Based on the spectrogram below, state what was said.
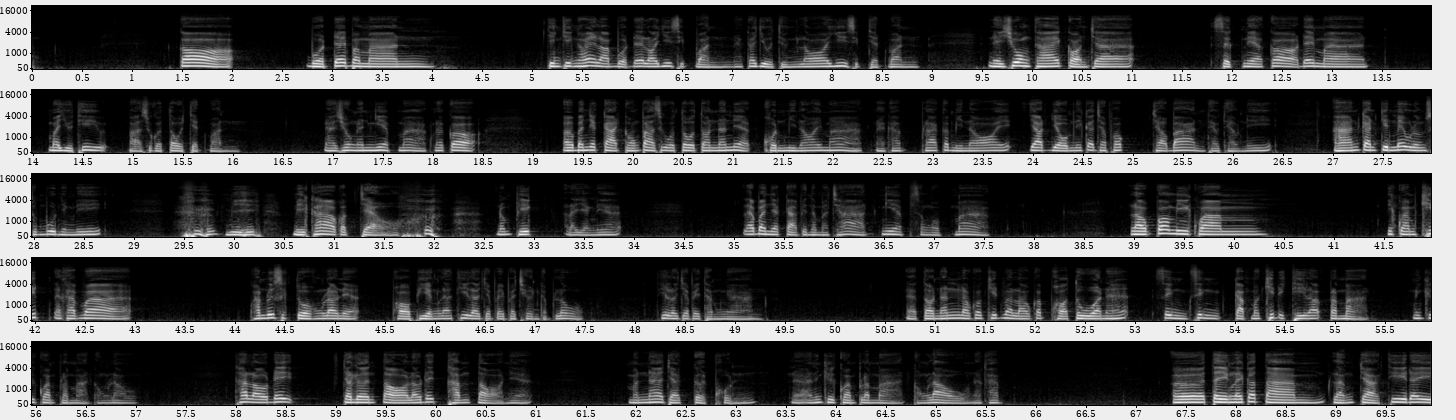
ก็ บวชได้ประมาณ จริงๆเขาให้ลาบวชได้ 120 วันก็อยู่ถึง 127 วัน ในช่วงท้ายก่อนจะศึกเนี่ยก็ได้มามาอยู่ที่ป่าสุกโต 7 วันนะช่วงนั้นเงียบมากแล้วก็บรรยากาศของป่าสุโกโตตอนนั้นเนี่ยคนมีน้อยมากนะครับ พระก็มีน้อยญาติโยมนี่ก็เฉพาะชาวบ้านแถวๆนี้ อาหารการกินไม่อุดมสมบูรณ์อย่างนี้ มีมีข้าวกับแจ่ว น้ำพริกอะไรอย่างเนี้ยและบรรยากาศเป็นธรรมชาติเงียบสงบมาก เราก็มีความมีความคิดนะครับว่าความรู้สึกตัวของเราเนี่ยพอเพียงแล้วที่เราจะไปเผชิญกับโลก ที่เราจะไปทำงานนะตอนนั้นเราก็คิดว่าเราก็พอตัวนะฮะซึ่งซึ่งกลับมาคิดอีกทีแล้วประมาทนี่คือความประมาทของเรา ถ้าเราได้เจริญต่อเราได้ทำต่อเนี่ย มันน่าจะเกิดผลนะอันนี้คือความประมาทของเรานะครับเออแต่อย่างไรก็ตามหลังจากที่ได้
